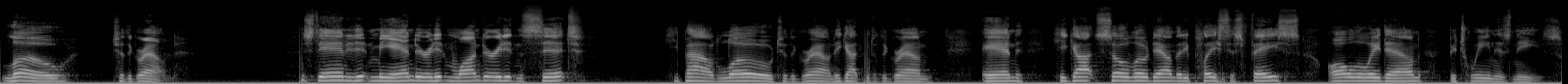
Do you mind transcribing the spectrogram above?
low to the ground. He didn't stand, he didn't meander, he didn't wander, he didn't sit. He bowed low to the ground. He got to the ground, and he got so low down that he placed his face all the way down between his knees.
